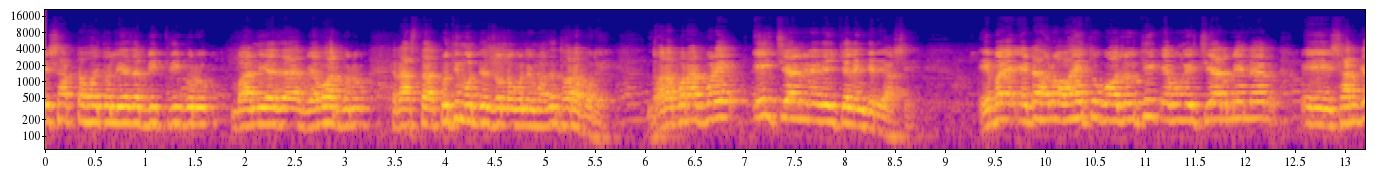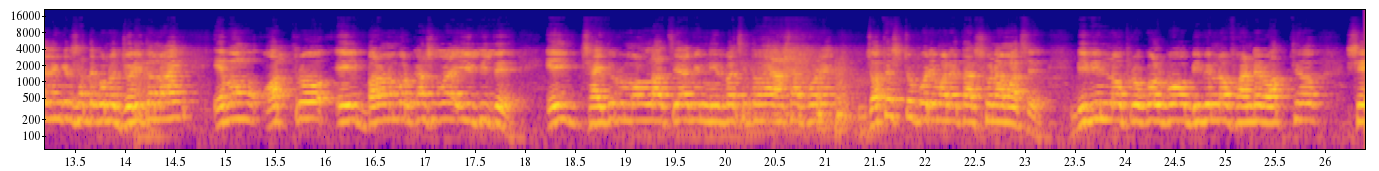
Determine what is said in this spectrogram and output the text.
এই সারটা হয়তো নিয়ে যায় বিক্রি করুক বা নিয়ে যায় ব্যবহার করুক রাস্তা প্রতিমধ্যে জনগণের মাঝে ধরা পড়ে। ধরা পড়ার পরে এই চেয়ারম্যানের এই কেলেঙ্কারি আসে। এবার এটা হলো অহেতুক, অযৌক্তিক এবং এই চেয়ারম্যানের এই সার কেলেঙ্কারির সাথে কোনো জড়িত নয় এবং অত্র এই বারো নম্বর কাশপুরা ইউপিতে এই সাইদুর মোল্লা চেয়ারম্যান নির্বাচিত হয়ে আসার পরে যথেষ্ট পরিমাণে তার সুনাম আছে। বিভিন্ন প্রকল্প, বিভিন্ন ফান্ডের অর্থ সে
